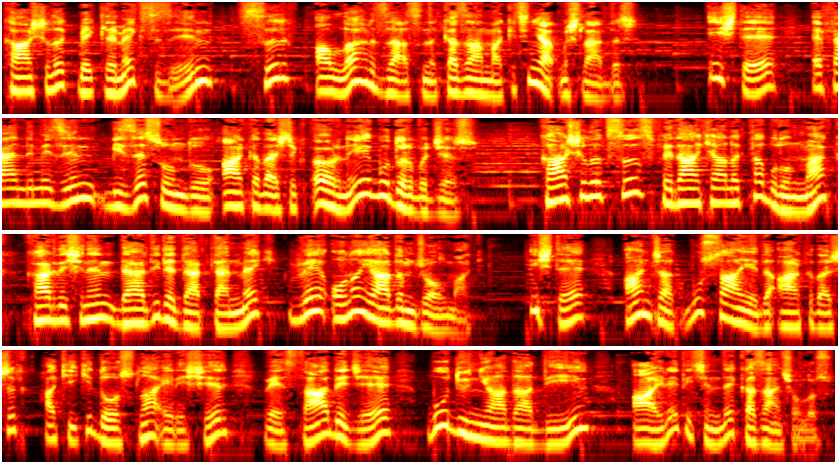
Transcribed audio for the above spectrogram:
karşılık beklemeksizin sırf Allah rızasını kazanmak için yapmışlardır. İşte Efendimizin bize sunduğu arkadaşlık örneği budur Bıcır. Karşılıksız fedakarlıkta bulunmak, kardeşinin derdiyle dertlenmek ve ona yardımcı olmak. İşte ancak bu sayede arkadaşlık hakiki dostluğa erişir ve sadece bu dünyada değil ahiret içinde kazanç olur.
